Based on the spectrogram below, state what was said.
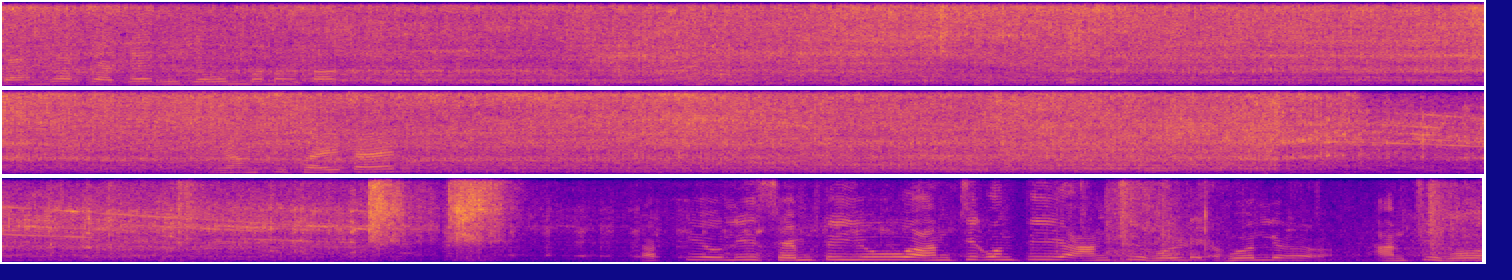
कामगार त्याच्यात हे जेवण बनवतात. ही आमची साईट आहे. Happy Holi same to you आमची कोणती? आमची होडी होल आमची हो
